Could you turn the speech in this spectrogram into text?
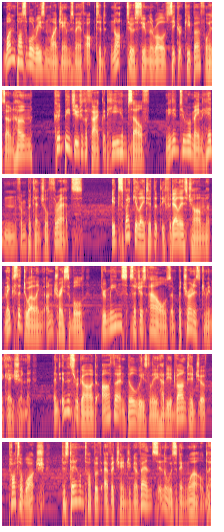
One possible reason why James may have opted not to assume the role of secret keeper for his own home could be due to the fact that he himself needed to remain hidden from potential threats. It's speculated that the Fidelius charm makes the dwelling untraceable through means such as owls and Patronus communication, and in this regard, Arthur and Bill Weasley had the advantage of Potter Watch to stay on top of ever changing events in the wizarding world.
